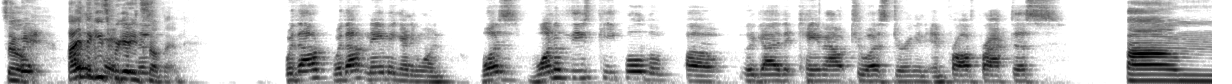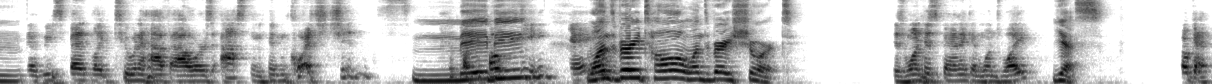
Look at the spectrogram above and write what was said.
So Wait, I think he's forgetting something. without without naming anyone, was one of these people the uh, the guy that came out to us during an improv practice? Um, And we spent like two and a half hours asking him questions. maybe one's very tall and one's very short. Is one Hispanic and one's white. Yes. Okay,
